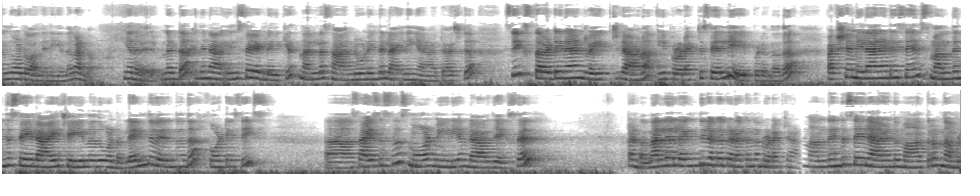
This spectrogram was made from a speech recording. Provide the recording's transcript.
ഇങ്ങോട്ട് വന്നിരിക്കുന്നത്. കണ്ടോ? ഇങ്ങനെ വരും. എന്നിട്ട് ഇതിന് ഇൻസൈഡിലേക്ക് നല്ല സാൻഡൂണിന്റെ ലൈനിങ് ആണ് അറ്റാച്ച്ഡ് സിക്സ് തേർട്ടി നയൻ റേറ്റിലാണ് ഈ പ്രൊഡക്റ്റ് സെൽ ചെയ്യപ്പെടുന്നത്. പക്ഷെ മിലാന ഡിസൈൻസ് മന്തിന്റെ സെയിലായി ചെയ്യുന്നത് കൊണ്ട് ലെങ്ത് വരുന്നത് forty six sizes small medium large XL കണ്ടോ? നല്ല ലെങ്തിലൊക്കെ കിടക്കുന്ന പ്രൊഡക്റ്റ് ആണ്. മന്തിന്റെ സെയിൽ ആയതുകൊണ്ട് മാത്രം നമ്മൾ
